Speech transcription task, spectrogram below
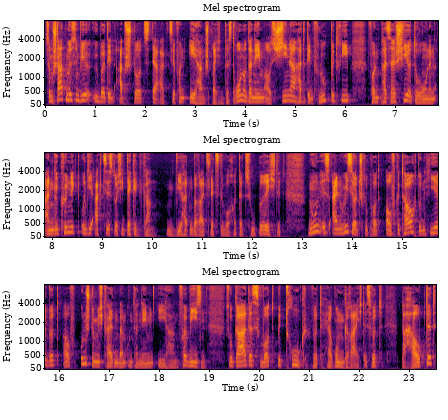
Zum Start müssen wir über den Absturz der Aktie von Ehang sprechen. Das Drohnenunternehmen aus China hatte den Flugbetrieb von Passagierdrohnen angekündigt und die Aktie ist durch die Decke gegangen. Wir hatten bereits letzte Woche dazu berichtet. Nun ist ein Research Report aufgetaucht und hier wird auf Unstimmigkeiten beim Unternehmen Ehang verwiesen. Sogar das Wort Betrug wird herumgereicht. Es wird behauptet,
